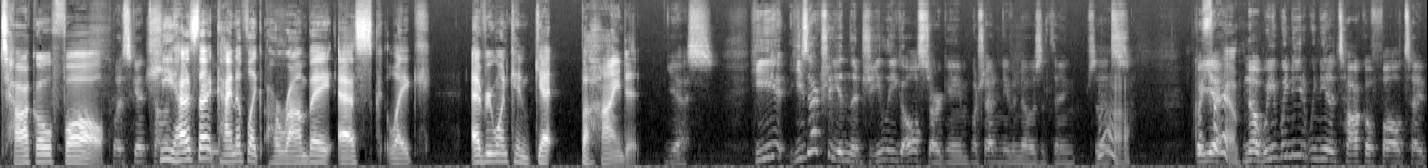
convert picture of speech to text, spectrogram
Taco Fall. Let's get. He has that and kind of like Harambe esque, like everyone can get behind it. Yes, he he's actually in the G League All Star game, which I didn't even know was a thing. So that's. Oh, But yeah, no, we, we need we need a Taco Fall type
